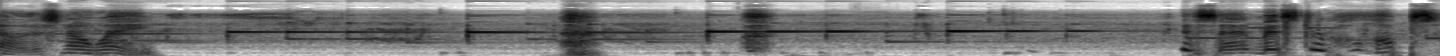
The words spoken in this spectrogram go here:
No, there's no way. Is that Mr. Hobbs?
